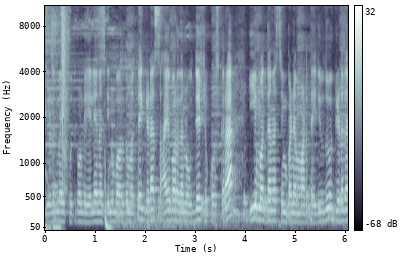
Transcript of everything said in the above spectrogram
ಗಿಡದ ಮೇಲೆ ಕೂತ್ಕೊಂಡು ಎಲೆನ ತಿನ್ನಬಾರ್ದು ಮತ್ತು ಗಿಡ ಸಾಯಬಾರ್ದು ಅನ್ನೋ ಉದ್ದೇಶಕ್ಕೋಸ್ಕರ ಈ ಮದ್ದನ್ನು ಸಿಂಪಡಣೆ ಮಾಡ್ತಾ ಇದ್ದೀವಿ ಇದು ಗಿಡದ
